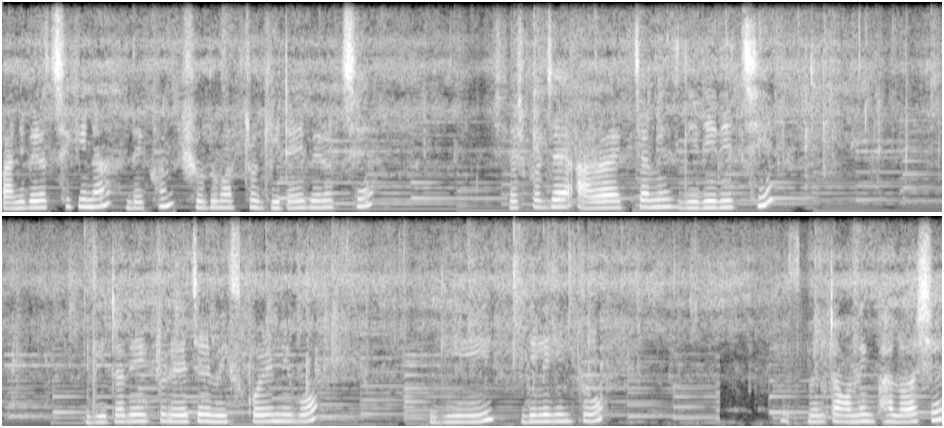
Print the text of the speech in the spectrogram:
পানি বেরোচ্ছে কি না দেখুন, শুধুমাত্র ঘিটাই বেরোচ্ছে। শেষ পর্যায়ে আরও এক চামচ ঘি দিয়ে দিচ্ছি। ঘিটা দিয়ে একটু নেড়েচেড়ে মিক্স করে নিব। ঘি দিলে কিন্তু স্মেলটা অনেক ভালো আসে।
